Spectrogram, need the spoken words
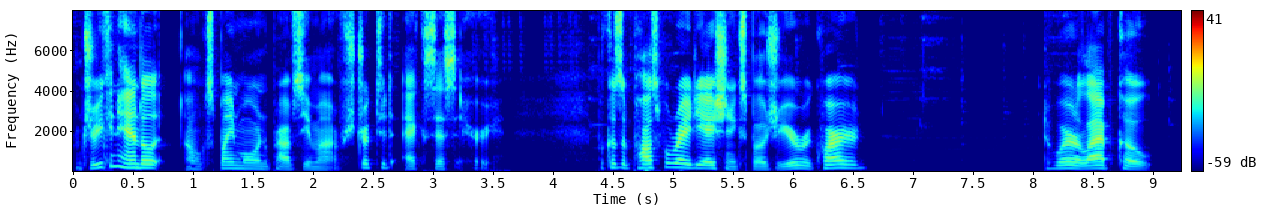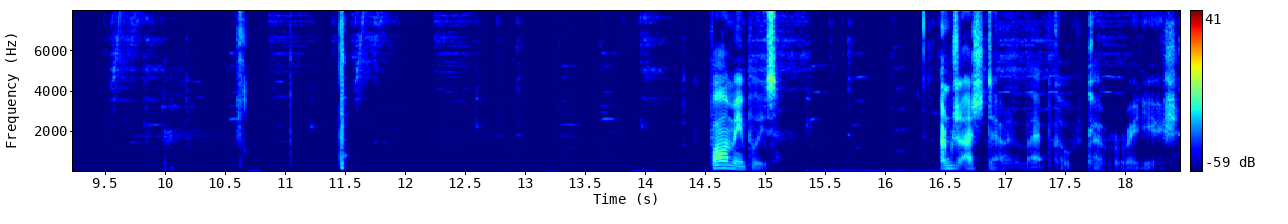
I'm sure you can handle it. I'll explain more in the privacy of my restricted access area. Because of possible radiation exposure, you're required to wear a lab coat. Follow me, please. I'm just, I just doubt a lab coat would cover radiation.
